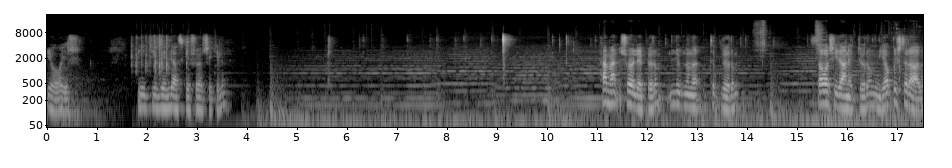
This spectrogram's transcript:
Yok hayır. 1250 asker şöyle çekelim. Hemen şöyle yapıyorum. Lübnan'ı tıklıyorum. Savaş ilan et. Yapıştır abi.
